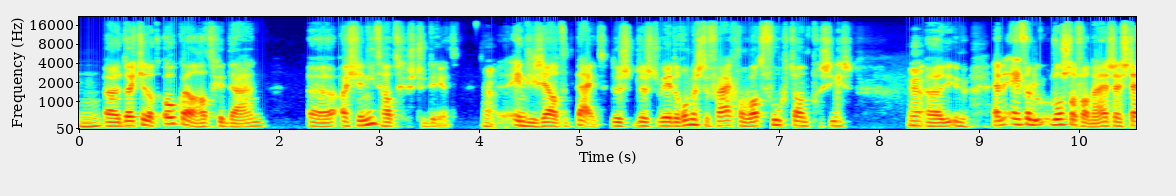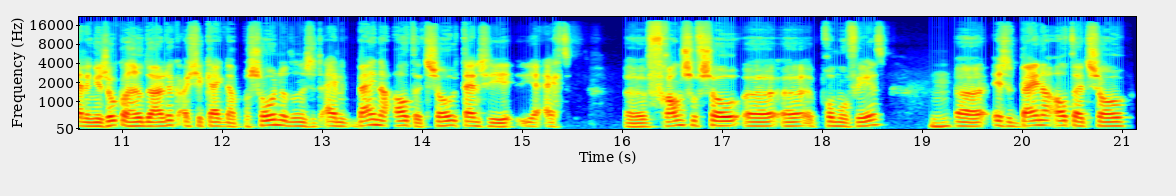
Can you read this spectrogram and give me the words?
mhm. dat je dat ook wel had gedaan als je niet had gestudeerd. Ja. In diezelfde tijd. Dus, dus wederom is de vraag van wat voegt dan precies... Ja. eh, die en even los daarvan, hè, zijn stelling is ook al heel duidelijk. Als je kijkt naar personen, dan is het eigenlijk bijna altijd zo, tenzij je, je echt eh, Frans of zo eh, promoveert, Mhm. is het bijna altijd zo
